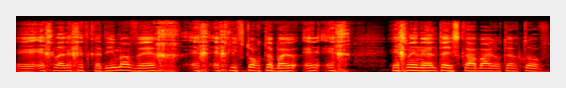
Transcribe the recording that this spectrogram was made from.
אה, איך ללכת קדימה ואיך איך, איך לפתור את הבעיות, אה, איך, איך לנהל את העסקה הבאה יותר טוב.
